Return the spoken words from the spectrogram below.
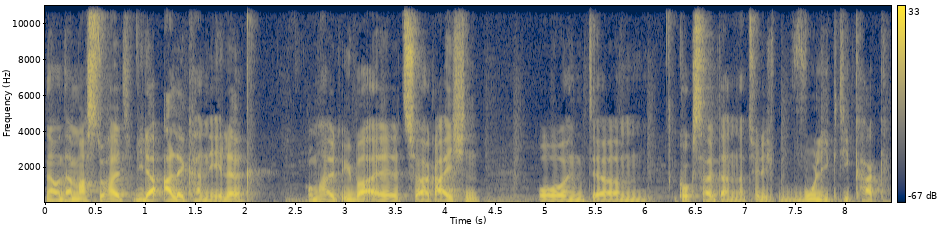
Na, und dann machst du halt wieder alle Kanäle, um halt überall zu erreichen und ähm, guckst halt dann natürlich, wo liegt die Kack,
